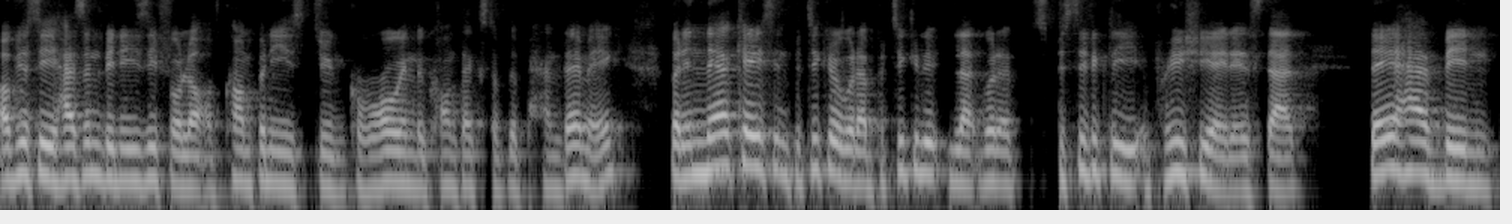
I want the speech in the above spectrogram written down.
obviously, it hasn't been easy for a lot of companies to grow in the context of the pandemic. But in their case, in particular, what I particularly what I specifically appreciate is that they have been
